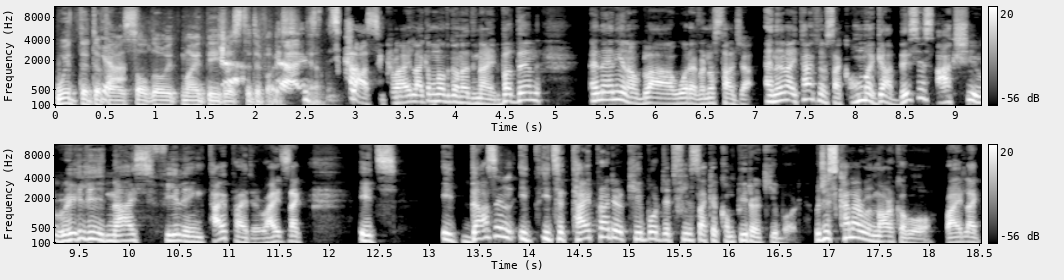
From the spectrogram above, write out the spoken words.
with the device, yeah. although it might be yeah. just the device. Yeah it's, yeah, it's, classic, right? Like I'm not gonna deny it. But then, and then you know, blah, whatever, nostalgia. And then I typed, and it's like, oh my god, this is actually really nice feeling typewriter, right? It's like, it's it doesn't it, it's a typewriter keyboard that feels like a computer keyboard which is kind of remarkable right? Like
